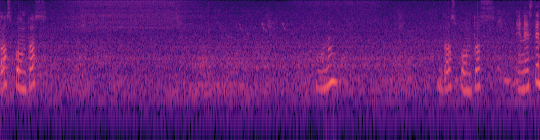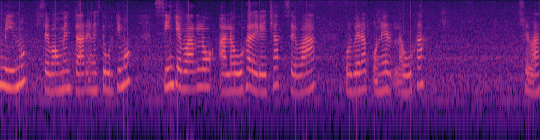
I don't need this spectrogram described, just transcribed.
dos puntos. Uno. Dos puntos. En este mismo se va a aumentar en este último sin llevarlo a la aguja derecha se va a volver a poner la aguja se va a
